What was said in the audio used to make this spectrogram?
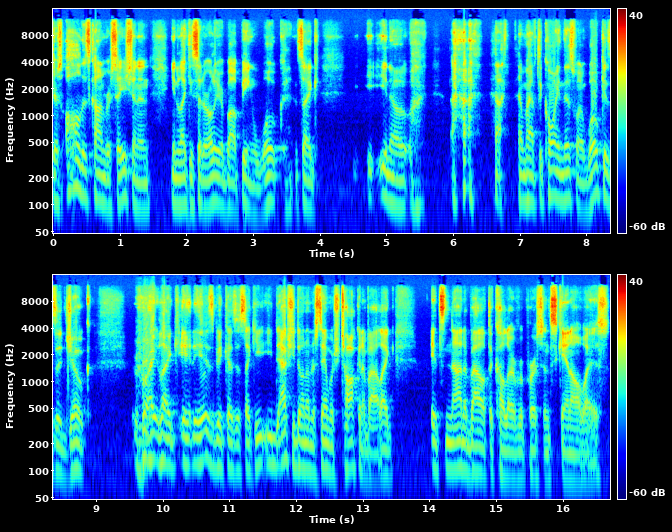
there's all this conversation, and you know, like you said earlier about being woke. It's like, you know, I'm gonna have to coin this one. Woke is a joke right? Like it is because it's like you, you actually don't understand what you're talking about. Like it's not about the color of a person's skin always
